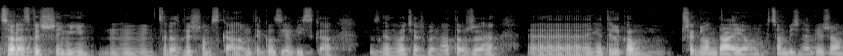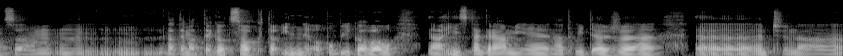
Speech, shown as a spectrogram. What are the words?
coraz wyższymi, mm, coraz wyższą skalą tego zjawiska, ze względu chociażby na to, że e, nie tylko przeglądają, chcą być na bieżąco mm, na temat tego, co kto inny opublikował na Instagramie, na Twitterze e, czy, na,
